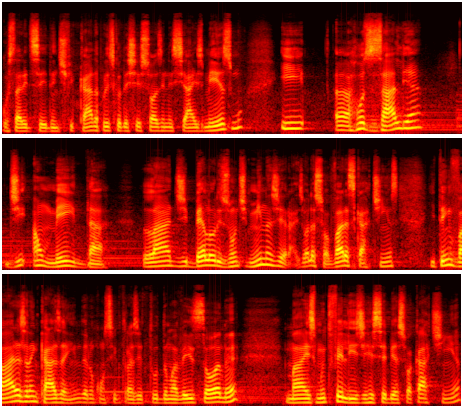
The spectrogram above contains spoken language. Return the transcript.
gostaria de ser identificada, por isso que eu deixei só as iniciais mesmo. E uh, Rosália de Almeida, lá de Belo Horizonte, Minas Gerais. Olha só, várias cartinhas, e tem várias lá em casa ainda, eu não consigo trazer tudo de uma vez só, né? Mas muito feliz de receber a sua cartinha,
